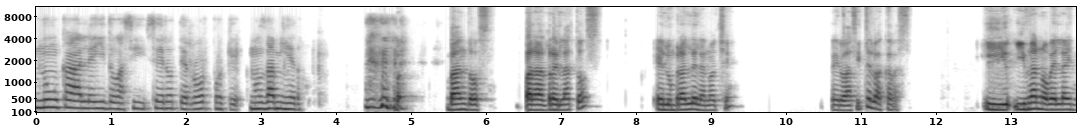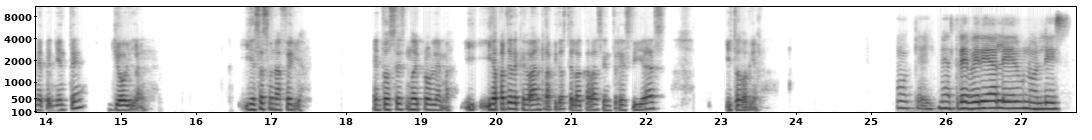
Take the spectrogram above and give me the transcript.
nunca ha leído así cero terror porque nos da miedo. van dos. Para relatos, El umbral de la noche, pero así te lo acabas. Y, y una novela independiente, Joyland. Y esa es una feria. Entonces no hay problema. Y, y aparte de que van rápidos, te lo acabas en tres días y todo bien. Ok, me atreveré a leer uno. Les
